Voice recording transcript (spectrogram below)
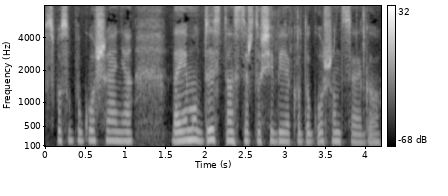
sposób głoszenia, daje mu dystans też do siebie jako do głoszącego.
